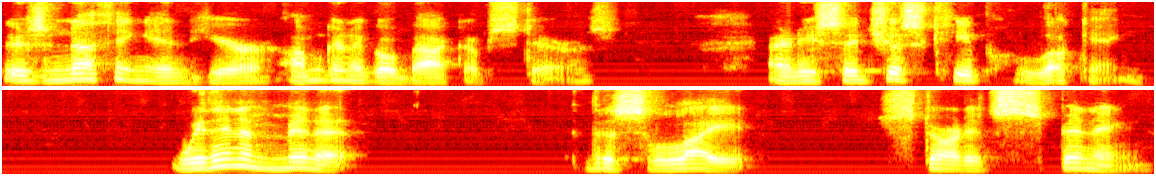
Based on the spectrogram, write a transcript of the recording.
There's nothing in here. I'm going to go back upstairs. And he said, Just keep looking. Within a minute, this light started spinning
